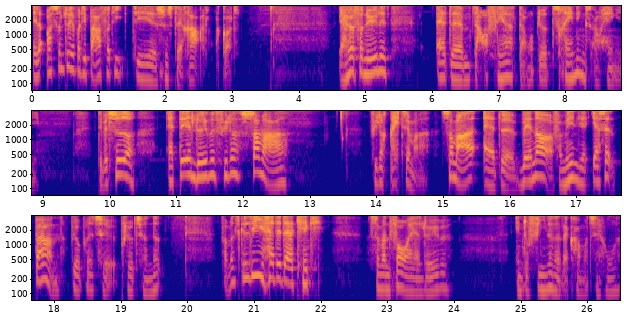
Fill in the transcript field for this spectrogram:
Eller også løber de bare, fordi de øh, synes, det er rart og godt. Jeg har hørt for nyligt, at øh, der var flere, der var blevet træningsafhængige. Det betyder, at det at løbe fylder så meget, fylder rigtig meget, så meget, at øh, venner og familie, ja selv børn, bliver prioriteret ned. For man skal lige have det der kick, som man får af at løbe. Endorfinerne, der kommer til hovedet.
